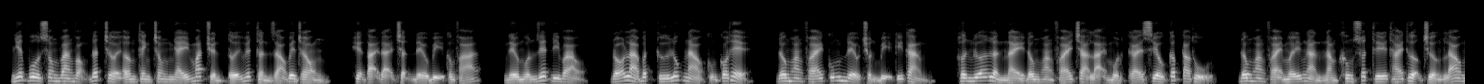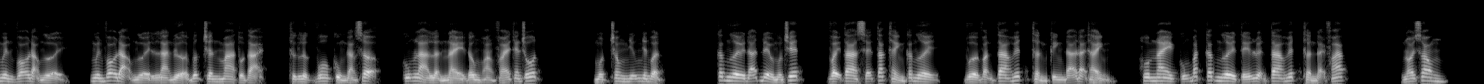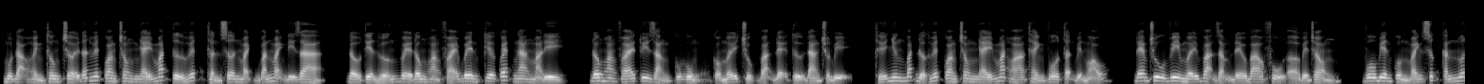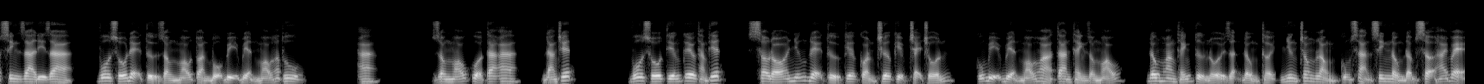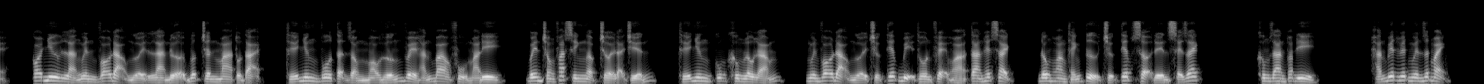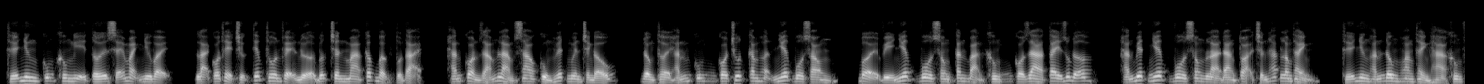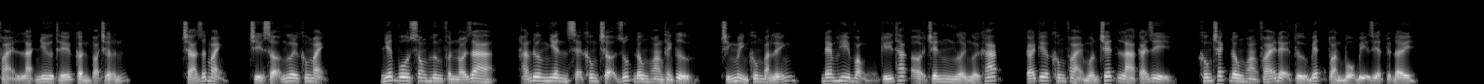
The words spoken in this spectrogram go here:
Nhiếp vô song vang vọng đất trời âm thanh trong nháy mắt chuyển tới huyết thần giáo bên trong, hiện tại đại trận đều bị công phá, nếu muốn giết đi vào, đó là bất cứ lúc nào cũng có thể, Đông Hoang phái cũng đều chuẩn bị kỹ càng, hơn nữa lần này Đông Hoang phái trả lại một cái siêu cấp cao thủ, Đông Hoang phái mấy ngàn năm không xuất thế thái thượng trưởng lão Nguyên Võ đạo người, Nguyên Võ đạo người là nửa bước chân ma tồn tại, thực lực vô cùng đáng sợ, cũng là lần này Đông Hoang phái then chốt. Một trong những nhân vật. Các ngươi đã đều muốn chết, vậy ta sẽ tác thành các ngươi, vừa vặn ta huyết thần kinh đã đại thành, hôm nay cũng bắt các ngươi tế luyện ta huyết thần đại pháp. Nói xong, một đạo hành thông trời đất huyết quang trong nháy mắt từ huyết thần sơn mạch bắn mạnh đi ra, đầu tiên hướng về Đông Hoang phái bên kia quét ngang mà đi, Đông Hoang phái tuy rằng cũng ủng có mấy chục vạn đệ tử đang chuẩn bị, thế nhưng bắt được huyết quang trong nháy mắt hóa thành vô tận biển máu, đem chu vi mấy vạn dặm đều bao phủ ở bên trong, vô biên cuồng mãnh sức cắn nuốt sinh ra đi ra, vô số đệ tử dòng máu toàn bộ bị biển máu hấp thu. A, dòng máu của ta a, đáng chết. Vô số tiếng kêu thảm thiết, sau đó những đệ tử kia còn chưa kịp chạy trốn, cũng bị biển máu hòa tan thành dòng máu. Đông Hoang Thánh tử nổi giận đồng thời, nhưng trong lòng cũng sản sinh nồng đậm sợ hãi vẻ, coi như là nguyên võ đạo người là nửa bước chân ma tồn tại, thế nhưng vô tận dòng máu hướng về hắn bao phủ mà đi, bên trong phát sinh ngập trời đại chiến, thế nhưng cũng không lâu lắm, nguyên võ đạo người trực tiếp bị thôn phệ hòa tan hết sạch, Đông Hoang Thánh tử trực tiếp sợ đến xé rách. Không gian thoát đi. Hắn biết huyết nguyên rất mạnh, thế nhưng cũng không nghĩ tới sẽ mạnh như vậy, lại có thể trực tiếp thôn phệ nửa bước chân ma cấp bậc tồn tại, hắn còn dám làm sao cùng huyết nguyên tranh đấu, đồng thời hắn cũng có chút căm hận Nhiếp Vô Song, bởi vì Nhiếp Vô Song căn bản không có ra tay giúp đỡ, hắn biết Nhiếp Vô Song là đang tọa trấn Hắc Long thành, thế nhưng hắn Đông Hoang thành hà không phải là như thế cần tọa trấn. Trả rất mạnh, chỉ sợ ngươi không mạnh. Nhiếp Vô Song hưng phấn nói ra, hắn đương nhiên sẽ không trợ giúp Đông Hoang thánh tử, chính mình không bản lĩnh, đem hy vọng ký thác ở trên người người khác, cái kia không phải muốn chết là cái gì, không trách Đông Hoang phái đệ tử biết toàn bộ bị diệt tuyệt đây.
